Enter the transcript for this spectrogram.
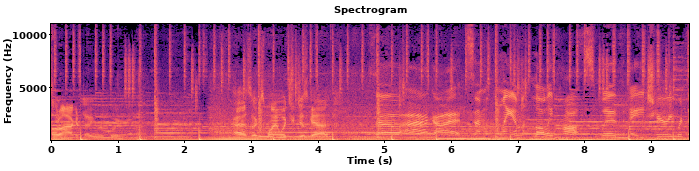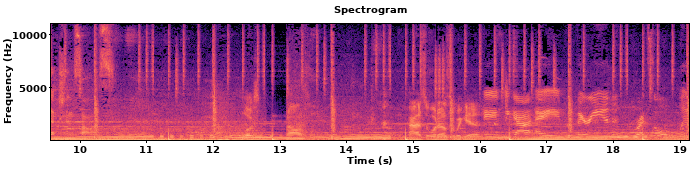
Hold on, I can tell you real quick. Alright, so explain what you just got. So I got some lamb lollipops with a cherry reduction sauce. Looks awesome. Alright, so what else do we get? And we got a Bavarian pretzel with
